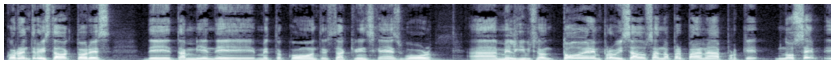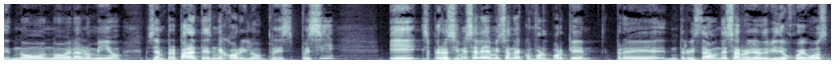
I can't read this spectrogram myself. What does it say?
Cuando he entrevistado actores, de también de me tocó entrevistar a Chris Hemsworth, a Mel Gibson, todo era improvisado, o sea, no prepara nada porque no sé, eh, no no era lo mío. Me decían, "Prepárate, es mejor." Y lo pues pues sí. Pero sí me salía de mi zona de confort porque entrevistar a un desarrollador de videojuegos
